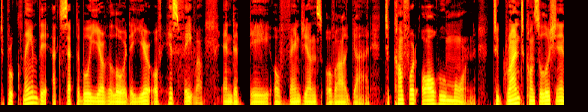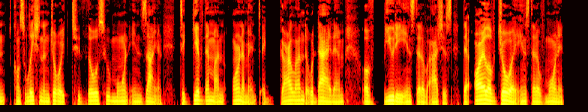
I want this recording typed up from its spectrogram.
to proclaim the acceptable year of the Lord, the year of his favor, and the day of vengeance of our God, to comfort all who mourn, to grant consolation, consolation and joy to those who mourn in Zion, to give them an ornament, a garland or diadem of beauty instead of ashes, the oil of joy instead of mourning,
